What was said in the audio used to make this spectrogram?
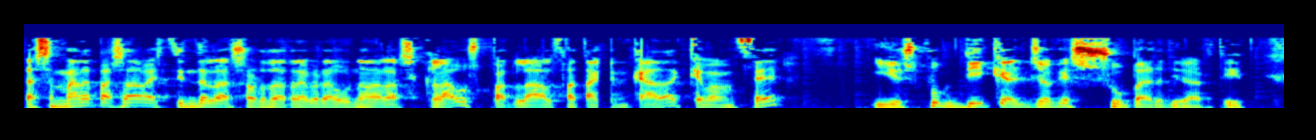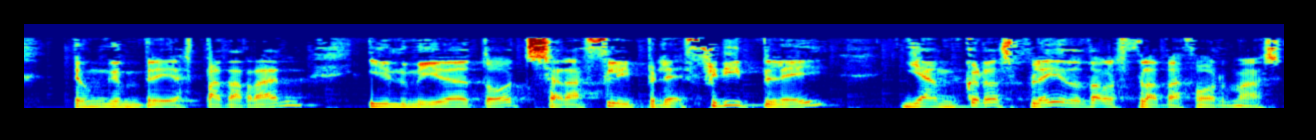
La setmana passada vaig tindre la sort de rebre una de les claus per l'alfa tancada que van fer i us puc dir que el joc és super divertit. Té un gameplay espaterrant i el millor de tot serà free play, free play i amb crossplay a totes les plataformes.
